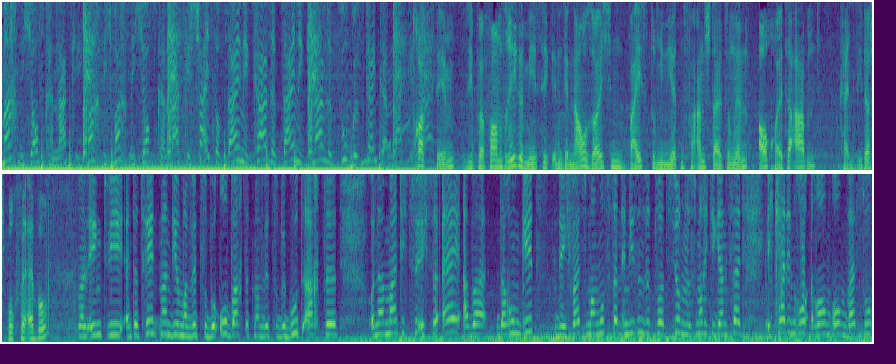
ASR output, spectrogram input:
Mach nicht auf Kanake, mach nicht, mach nicht auf Kanake. Scheiß auf deine Karre, deine Knarre, du bist kein Kanake. Trotzdem, sie performt regelmäßig in genau solchen weiß dominierten Veranstaltungen, auch heute Abend. Kein Widerspruch für Ebo? Weil irgendwie entertaint man die und man wird so beobachtet, man wird so begutachtet. Und dann meinte ich zu ihr, ich so, ey, aber darum geht's nicht, weißt du, man muss dann in diesen Situationen, und das mache ich die ganze Zeit, ich kehre den Raum um, weißt du,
